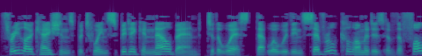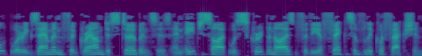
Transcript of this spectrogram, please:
Three locations between Spitak and Nalband to the west that were within several kilometers of the fault were examined for ground ground disturbances and each site was scrutinized for the effects of liquefaction.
